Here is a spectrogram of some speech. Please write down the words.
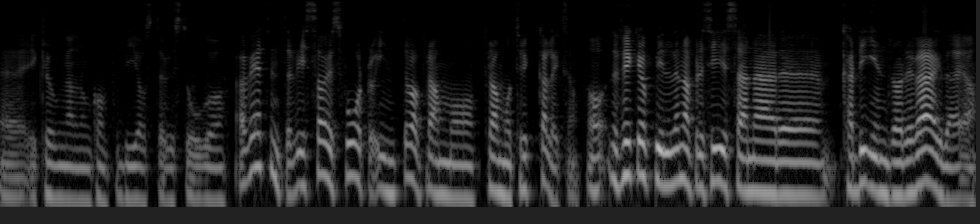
eh, i klungan när de kom förbi oss där vi stod. Och jag vet inte, vissa har ju svårt att inte vara fram och, fram och trycka liksom. Och nu fick jag upp bilderna precis här när eh, Kardin drar iväg där ja.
